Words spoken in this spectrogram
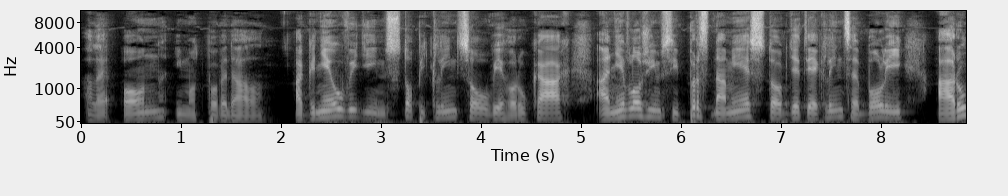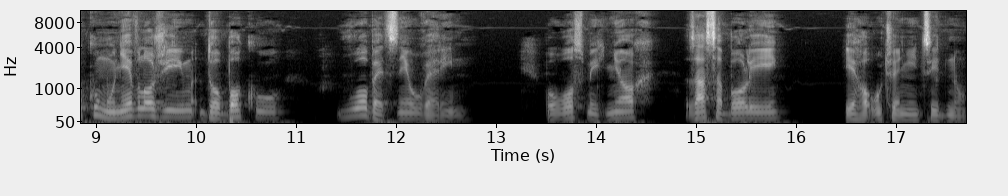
Ale on im odpovedal, ak neuvidím stopy klincov v jeho rukách a nevložím si prst na miesto, kde tie klince boli a ruku mu nevložím do boku, vôbec neuverím. Po 8 dňoch zasa boli jeho učeníci dnu.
